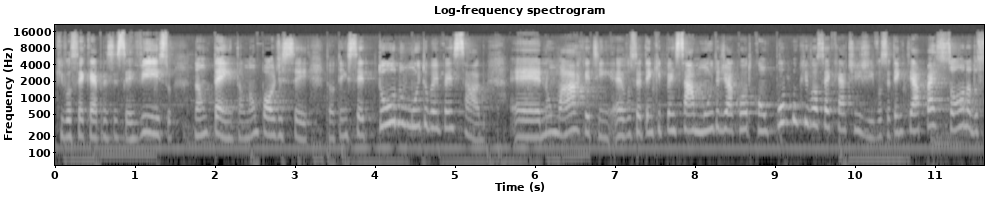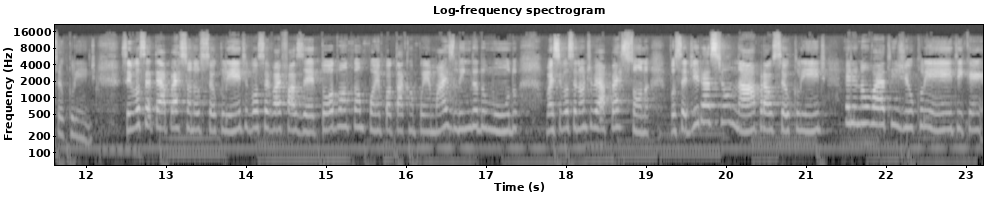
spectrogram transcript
que você quer para esse serviço? Não tem, então não pode ser. Então tem que ser tudo muito bem pensado. É, no marketing, é, você tem que pensar muito de acordo com o público que você quer atingir. Você tem que ter a persona do seu cliente. Sem você ter a persona do seu cliente, você vai fazer toda uma campanha, pode estar a campanha mais linda do mundo, mas se você não tiver a persona, você direcionar para o seu cliente, ele não vai atingir o cliente. Quem,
